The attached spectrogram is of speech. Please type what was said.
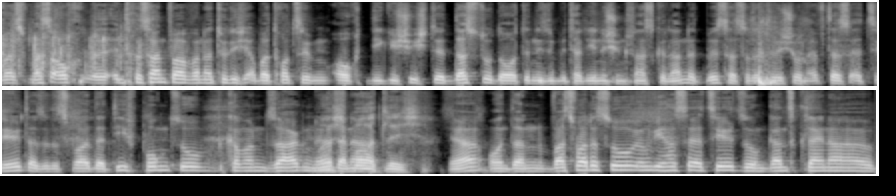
was, was auch äh, interessant war, war natürlich aber trotzdem auch die Geschichte, dass du dort in diesem italienischen Knast gelandet bist. Hast du natürlich schon öfters erzählt. Also das war der Tiefpunkt, so kann man sagen. Ne? Deiner- sportlich. Ja, und dann, was war das so? Irgendwie hast du erzählt, so ein ganz kleiner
